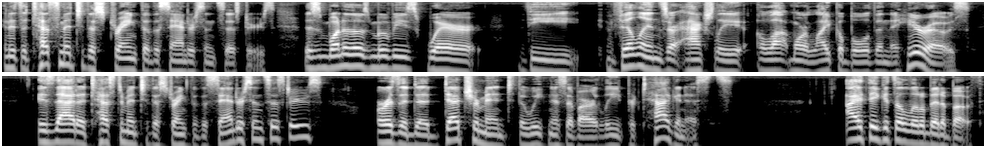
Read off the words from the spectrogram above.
And it's a testament to the strength of the Sanderson sisters. This is one of those movies where the villains are actually a lot more likable than the heroes. Is that a testament to the strength of the Sanderson sisters? Or is it a detriment to the weakness of our lead protagonists? I think it's a little bit of both.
